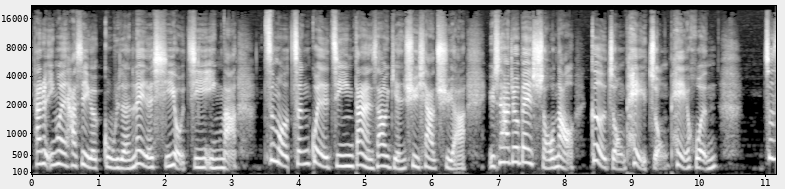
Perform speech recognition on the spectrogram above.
她就因为她是一个古人类的稀有基因嘛，这么珍贵的基因当然是要延续下去啊。于是她就被首脑各种配种配婚，就是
